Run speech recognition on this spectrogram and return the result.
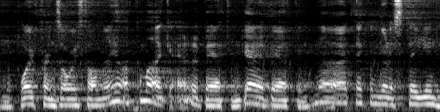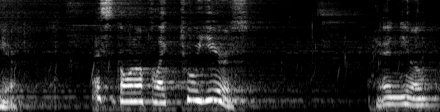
And the boyfriend's always telling her, oh, come on, get out of the bathroom, get out of the bathroom. No, I think I'm going to stay in here. This is going on for like two years. And, you know,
